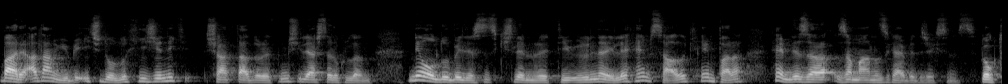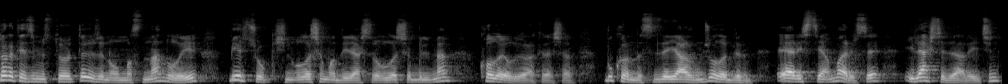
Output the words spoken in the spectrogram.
bari adam gibi içi dolu hijyenik şartlarda üretilmiş ilaçları kullanın. Ne olduğu belirsiz kişilerin ürettiği ürünler ile hem sağlık hem para hem de za- zamanınızı kaybedeceksiniz. Doktora tezimin steroidler üzerine olmasından dolayı birçok kişinin ulaşamadığı ilaçlara ulaşabilmem kolay oluyor arkadaşlar. Bu konuda size yardımcı olabilirim. Eğer isteyen var ise ilaç tedariği için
